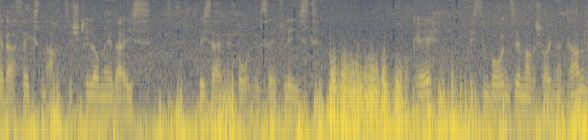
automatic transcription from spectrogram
der da 86 Kilometer ist, bis er in den Bodensee fließt. Okay, Bodensee mache ich heute nicht ganz,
